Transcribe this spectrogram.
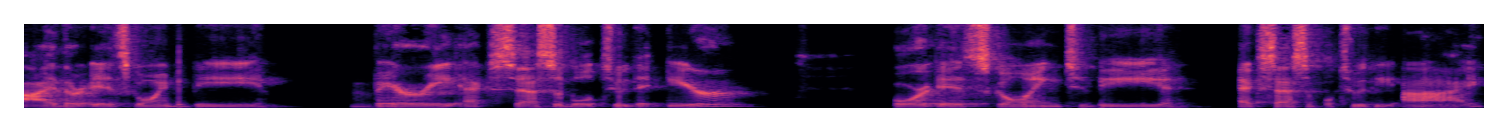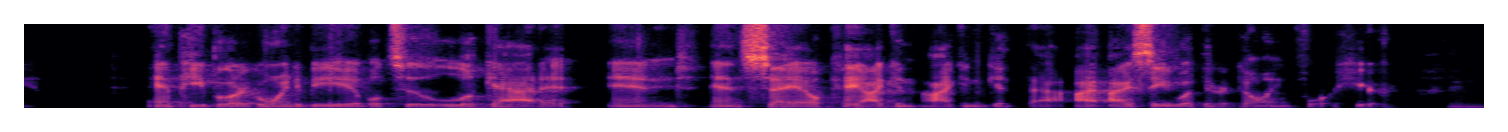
either it's going to be very accessible to the ear or it's going to be accessible to the eye. And people are going to be able to look at it and and say okay i can i can get that. I, I see what they're going for here. Mm-hmm.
